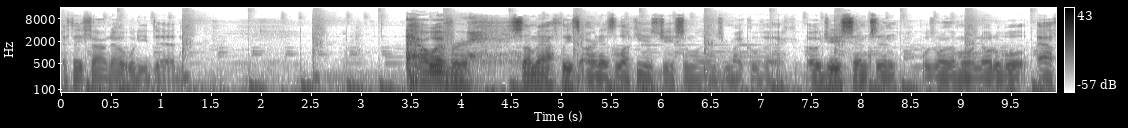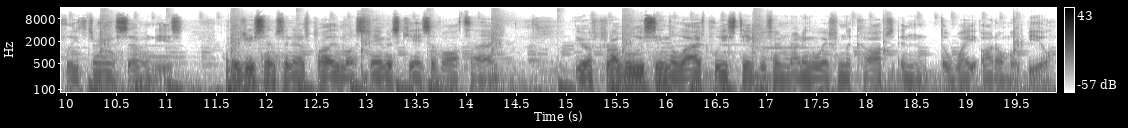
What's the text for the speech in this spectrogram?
if they found out what he did. However, some athletes aren't as lucky as Jayson Williams or Michael Vick. O.J. Simpson was one of the more notable athletes during the 70s. O.J. Simpson has probably the most famous case of all time. You have probably seen the live police tape of him running away from the cops in the white automobile.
